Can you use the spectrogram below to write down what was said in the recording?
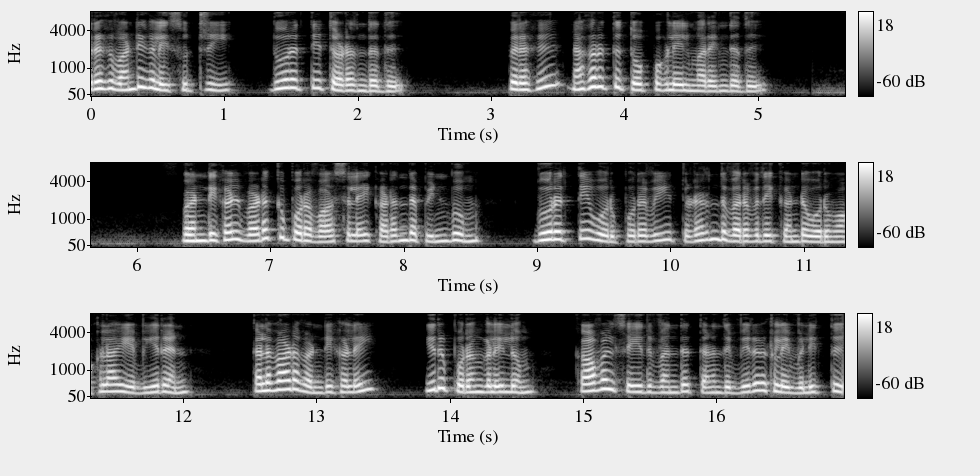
பிறகு வண்டிகளை சுற்றி தூரத்தை தொடர்ந்தது. பிறகு நகரத்து தோப்புகளில் மறைந்தது. வண்டிகள் வடக்கு புற வாசலை கடந்த பின்பும் தூரத்தே ஒரு புறவி தொடர்ந்து வருவதைக் கண்ட ஒரு மொகலாய வீரன் தளவாட வண்டிகளை இரு புறங்களிலும் காவல் செய்து வந்த தனது வீரர்களை விழித்து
